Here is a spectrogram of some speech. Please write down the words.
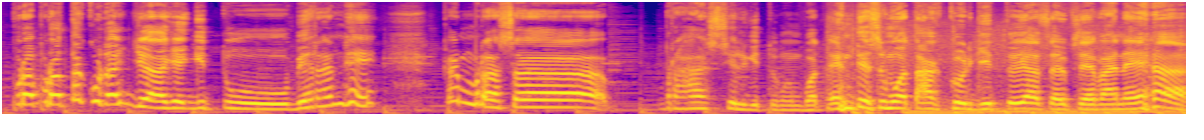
Pura-pura takut aja kayak gitu. Biar aneh. Kan merasa berhasil gitu membuat ente semua takut gitu ya aneh ya.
